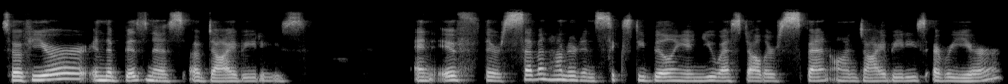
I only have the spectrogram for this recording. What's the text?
So if you're in the business of diabetes, and if there's 760 billion US dollars spent on diabetes every year,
